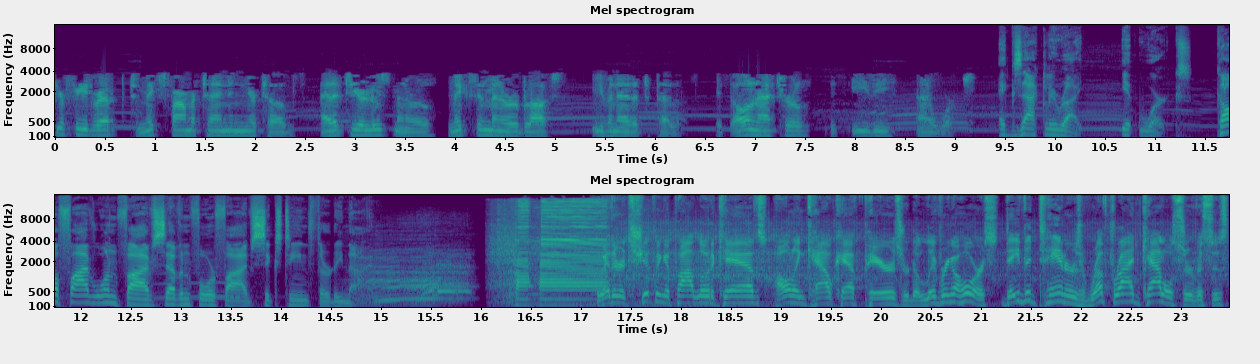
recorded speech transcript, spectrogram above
your feed rep to mix Pharmatan in your tubs, add it to your loose mineral, mix in mineral blocks, even add it to pellets. It's all natural, it's easy, and it works. Exactly right. It works. Call 515 745 1639. Whether it's shipping a potload of calves, hauling cow calf pairs, or delivering a horse, David Tanner's Rough Ride Cattle Services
